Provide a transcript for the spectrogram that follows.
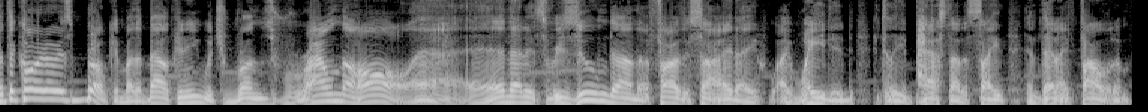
that the corridor is broken by the balcony which runs round the hall, uh, and that it's resumed on the farther side. I, I waited until he had passed out of sight, and then I followed him.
